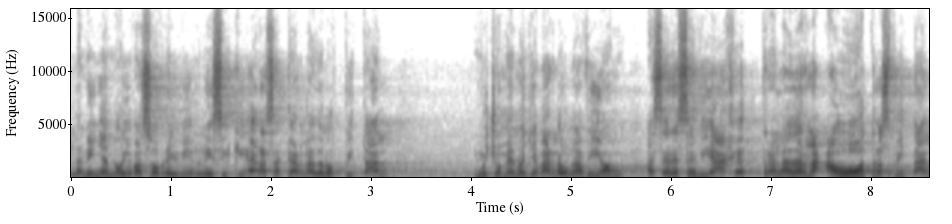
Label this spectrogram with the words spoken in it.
la niña no iba a sobrevivir ni siquiera sacarla del hospital, mucho menos llevarla a un avión, hacer ese viaje, trasladarla a otro hospital,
